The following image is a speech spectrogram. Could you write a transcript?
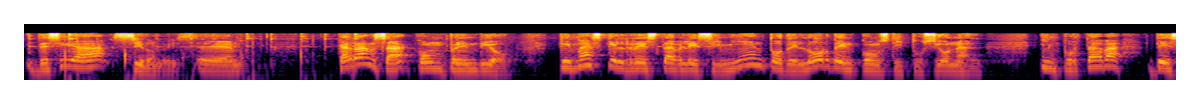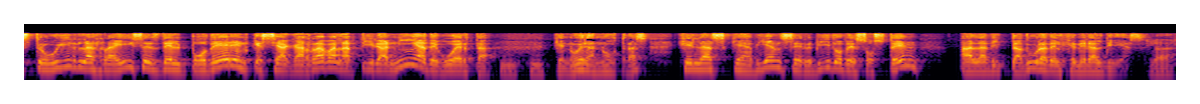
Decía, Sí, don Luis. eh, Carranza comprendió que más que el restablecimiento del orden constitucional, importaba destruir las raíces del poder en que se agarraba la tiranía de Huerta, que no eran otras que las que habían servido de sostén a la dictadura del general Díaz. Claro.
